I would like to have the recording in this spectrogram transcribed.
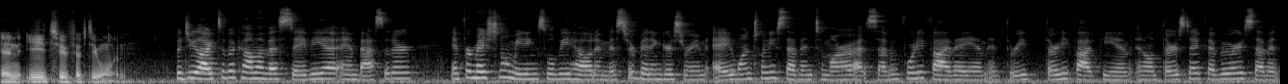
in E251. Would you like to become a Vestavia ambassador? Informational meetings will be held in Mr. Bittinger's room A127 tomorrow at 7.45 a.m. and 3.35 p.m. and on Thursday, February 7th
